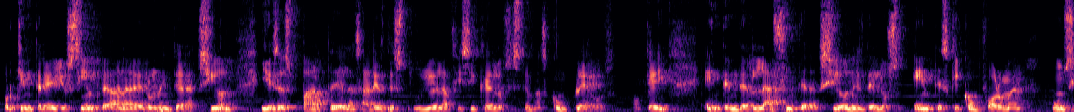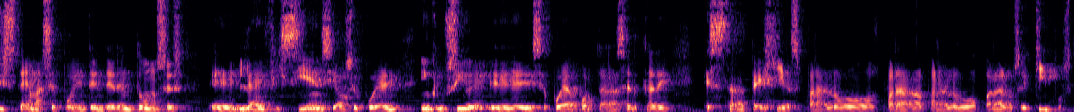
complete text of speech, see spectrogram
porque entre ellos siempre van a haber una interacción. Y eso es parte de las áreas de estudio de la física de los sistemas complejos, ¿ok? Entender las interacciones de los entes que conforman un sistema. Se puede entender entonces eh, la eficiencia o se pueden, inclusive, eh, se puede aportar acerca de estrategias para los, para, para, lo, para los equipos.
